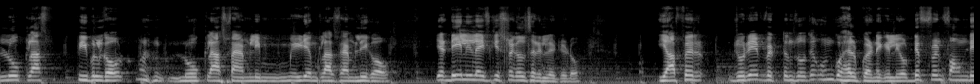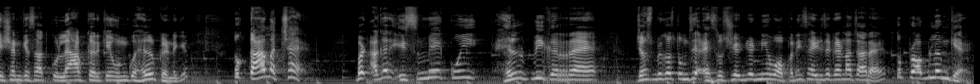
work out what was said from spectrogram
लो क्लास पीपल का हो low class family medium class family का हो या डेली लाइफ की स्ट्रगल से रिलेटेड हो। या फिर जो रेप विक्टिम्स होते हैं, उनको हेल्प करने के लिए हो डिफरेंट फाउंडेशन के साथ कोलैब करके उनको हेल्प करने के तो काम अच्छा है। बट अगर इसमें कोई हेल्प भी कर रहा है जस्ट बिकॉज़ तुमसे एसोसिएटेड नहीं है, वो अपनी साइड से करना चाह रहा है तो प्रॉब्लम क्या है?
